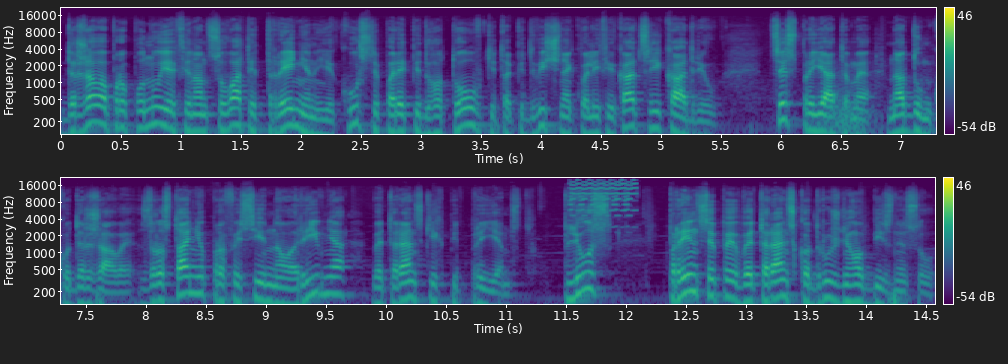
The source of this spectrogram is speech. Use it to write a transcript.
Держава пропонує фінансувати тренінги, курси перепідготовки та підвищення кваліфікації кадрів. Це сприятиме, на думку держави, зростанню професійного рівня ветеранських підприємств. Плюс принципи ветерансько-дружнього бізнесу.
